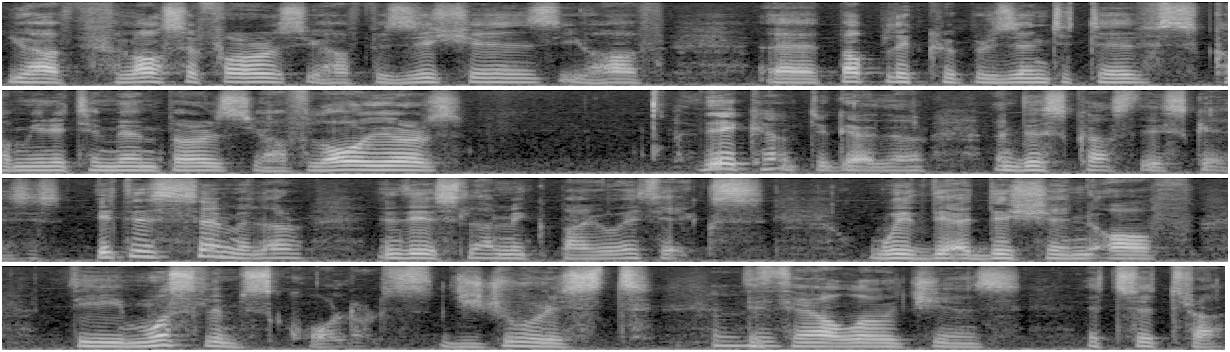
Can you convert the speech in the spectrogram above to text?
you have philosophers, you have physicians, you have uh, public representatives, community members, you have lawyers. They come together and discuss these cases. It is similar in the Islamic bioethics with the addition of the Muslim scholars, the jurists, the theologians, etc.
